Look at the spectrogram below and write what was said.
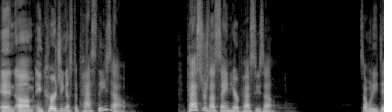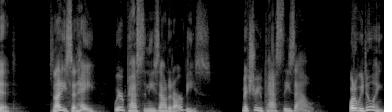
and um, encouraging us to pass these out. Pastor's not saying, here, pass these out. That's not what he did. Tonight he said, hey, we're passing these out at Arby's. Make sure you pass these out. What are we doing?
